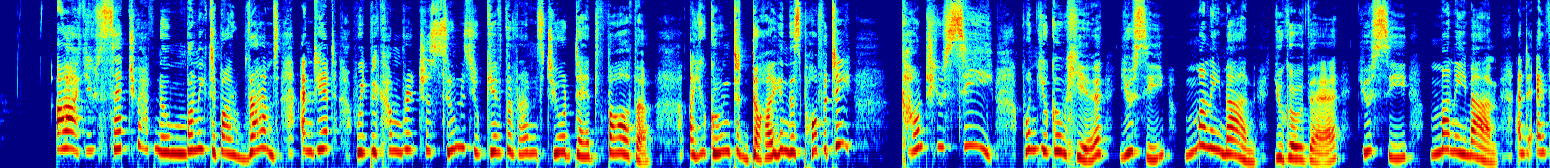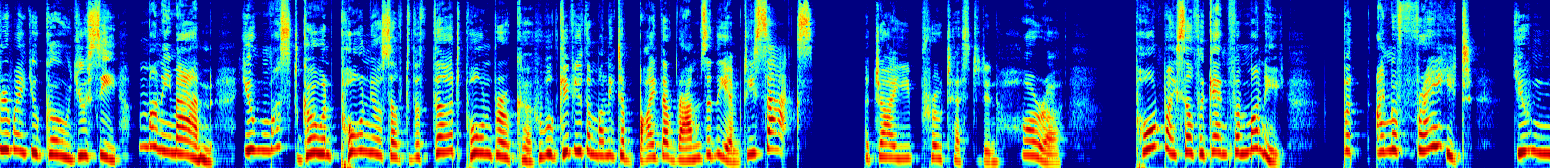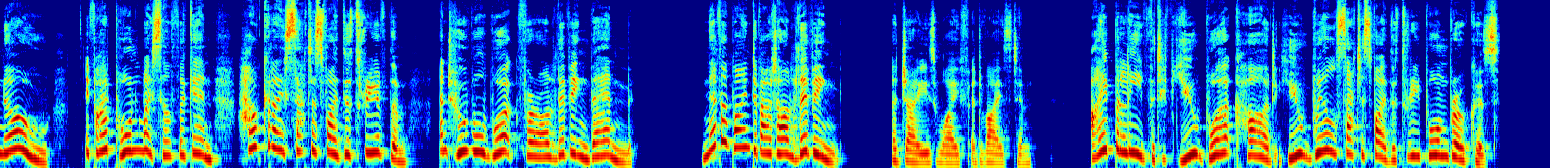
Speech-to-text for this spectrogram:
Ah, you said you have no money to buy rams, and yet we'd become rich as soon as you give the rams to your dead father. Are you going to die in this poverty? Can't you see? When you go here, you see Money Man. You go there, you see Money Man. And everywhere you go, you see Money Man. You must go and pawn yourself to the third pawnbroker who will give you the money to buy the rams and the empty sacks. Ajayi protested in horror. Pawn myself again for money? But I'm afraid. You know, if I pawn myself again, how can I satisfy the three of them? And who will work for our living then? Never mind about our living, Ajayi's wife advised him. I believe that if you work hard, you will satisfy the three pawnbrokers.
